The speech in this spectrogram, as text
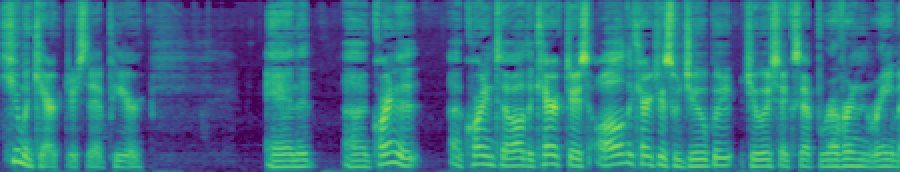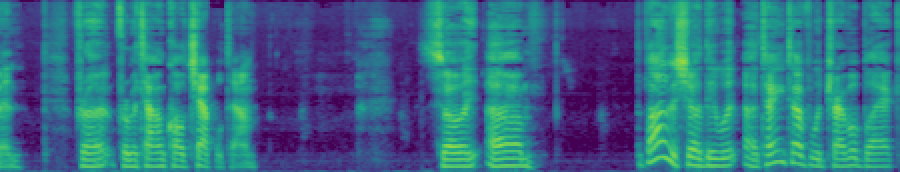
human characters that appear. And it, uh, according to according to all the characters, all the characters were Jew- Jewish except Reverend Raymond from from a town called Chapeltown. So um, the plot of the show, they would uh, Tiny Tov would travel back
